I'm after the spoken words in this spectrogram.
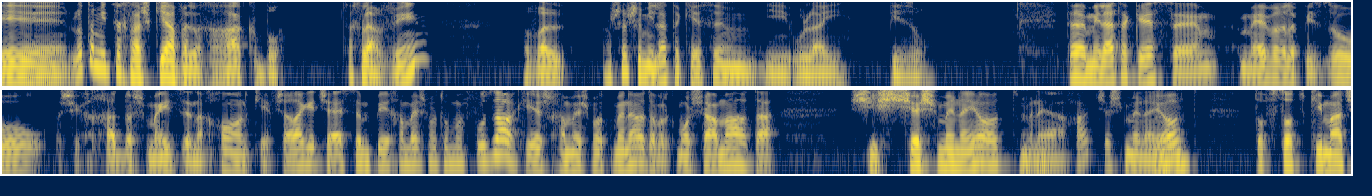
אה, לא תמיד צריך להשקיע, אבל רק בו. צריך להבין, אבל אני חושב שמילת הקסם היא אולי פיזור. תראה, מילת הקסם, מעבר לפיזור, שחד משמעית זה נכון, כי אפשר להגיד שה-S&P 500 הוא מפוזר, כי יש 500 מניות, אבל כמו שאמרת, שש מניות, mm-hmm. מניה אחת, שש מניות, mm-hmm. תופסות כמעט 30%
